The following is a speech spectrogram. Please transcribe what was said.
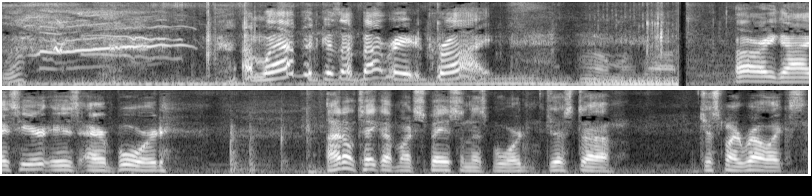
Well, I'm laughing because I'm about ready to cry. oh my God. Alrighty, guys, here is our board. I don't take up much space on this board, just uh, just my relics.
